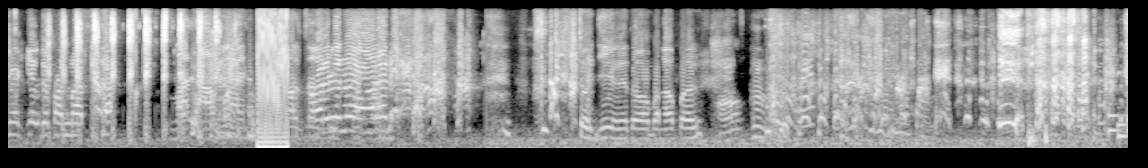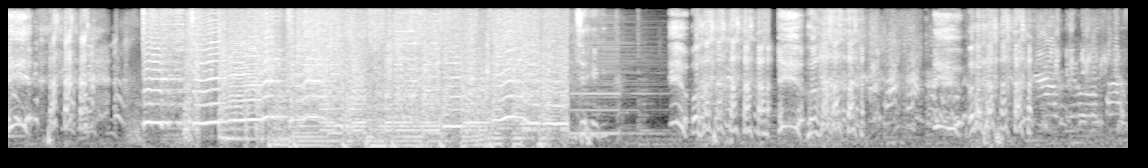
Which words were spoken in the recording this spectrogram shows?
ngekill depan mata. Mata aman. Oren weh, oren. Coji yang tahu apa-apa. Anjing. Wah. Biru lepas.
